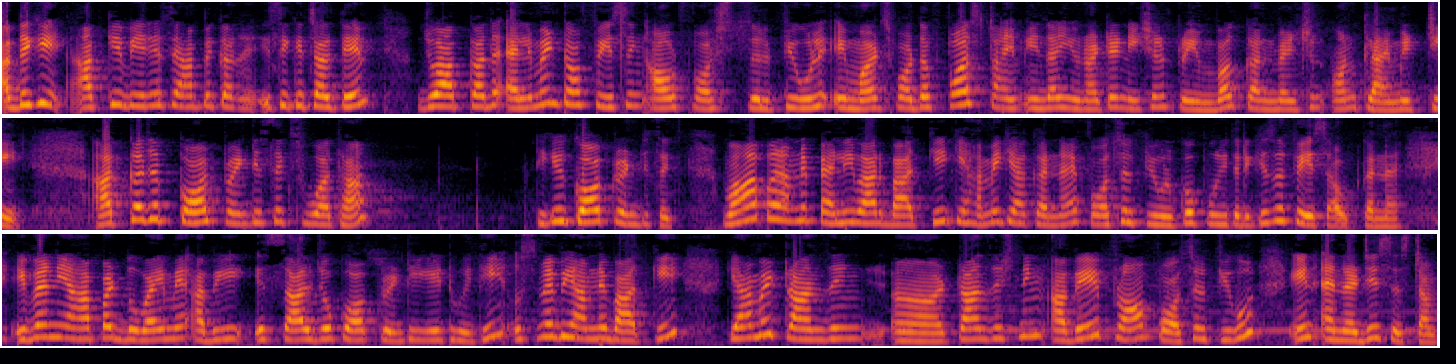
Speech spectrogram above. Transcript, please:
अब देखिए आपके वेरियस यहाँ पे कर, इसी के चलते जो आपका the element of phasing out fossil fuel emerge for the first time in the United Nation framework convention on climate change आपका जब कॉट ट्वेंटी हुआ था ठीक है कॉप ट्वेंटी सिक्स वहाँ पर हमने पहली बार बात की कि हमें क्या करना है फॉसिल फ्यूल को पूरी तरीके से फेस आउट करना है। इवन यहाँ पर दुबई में अभी इस साल जो कॉप ट्वेंटी एट हुई थी, उसमें भी हमने बात की कि हमें transitioning away from fossil fuel in energy system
